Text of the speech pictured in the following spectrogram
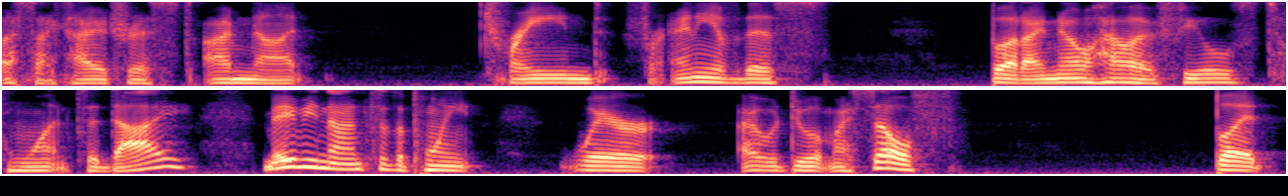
a psychiatrist, I'm not trained for any of this, but I know how it feels to want to die. Maybe not to the point where I would do it myself, but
